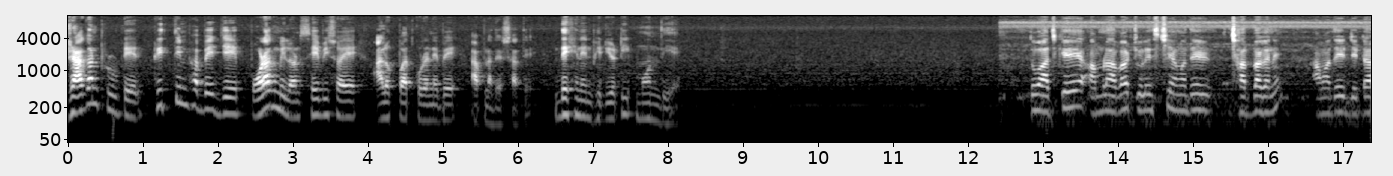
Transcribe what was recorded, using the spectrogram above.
ড্রাগন ফ্রুটের কৃত্রিমভাবে যে পরাগ মিলন, সে বিষয়ে আলোকপাত করে নেবে আপনাদের সাথে। দেখে নিন ভিডিওটি মন দিয়ে। তো আজকে আমরা আবার চলে এসেছি আমাদের ছাদ বাগানে, আমাদের যেটা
